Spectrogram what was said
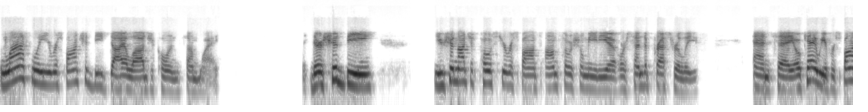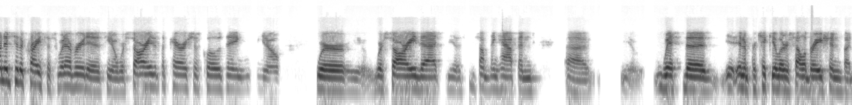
And lastly, your response should be dialogical in some way. There should be you should not just post your response on social media or send a press release and say, okay, we've responded to the crisis, whatever it is. You know, we're sorry that the parish is closing. You know, we're we're sorry that you know, something happened uh, you know, with the in a particular celebration, but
